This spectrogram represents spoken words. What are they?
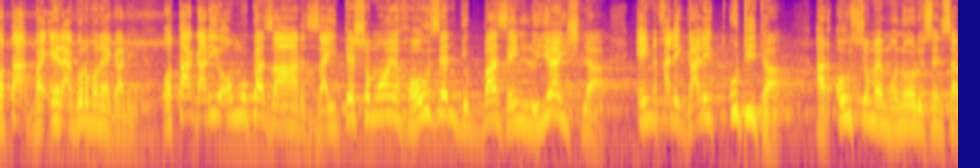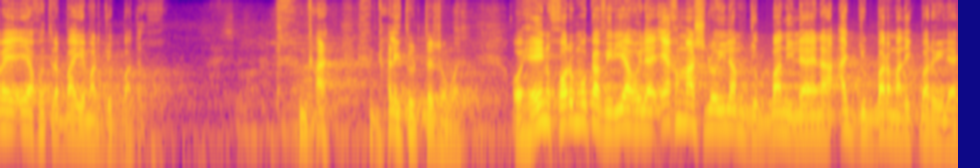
ওটা বা এর আগর মনে গাড়ি। ওটা গাড়ি অমুকা যার যাইতে সময় হৌ যেন জুব্বা যেন লইয়া ইসলা এইন খালি গাড়িত উঠিতা। আর ও সময় মনোহর হোসেন সাহেব ইয়া হইতরা বাই আমার জুব্বা দাও। গাড়ি তুলতে সময়। ও হেইন খরমুকা ফিরিয়া হইলা এক মাস লইলাম জুব্বা নিলাই না, আজ জুব্বার মালিক বার হইলে।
